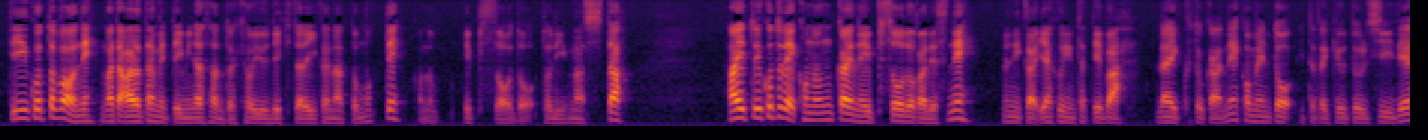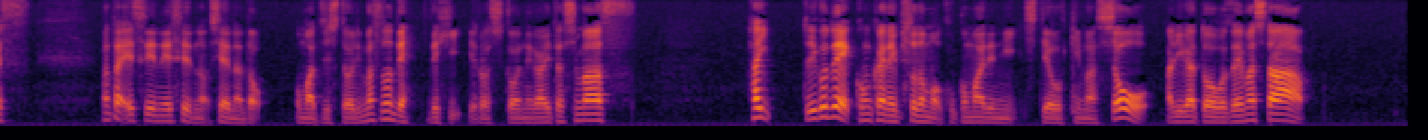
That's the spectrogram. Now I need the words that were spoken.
ていう言葉をね、また改めて皆さんと共有できたらいいかなと思って、このエピソードを撮りました。はい、ということで、この今回のエピソードがですね、何か役に立てば、LIKE とかね、コメントいただけると嬉しいです。また SNS でのシェアなどお待ちしておりますので、ぜひよろしくお願いいたします。はい、ということで、今回のエピソードもここまでにしておきましょう。ありがとうございました。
